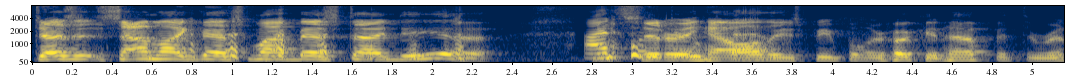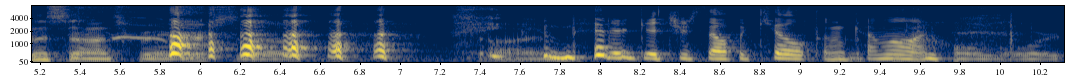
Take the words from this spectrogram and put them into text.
doesn't sound like that's my best idea. considering how so. all these people are hooking up at the Renaissance fair. So, so you better get yourself a kilt and come on. Oh Lord!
